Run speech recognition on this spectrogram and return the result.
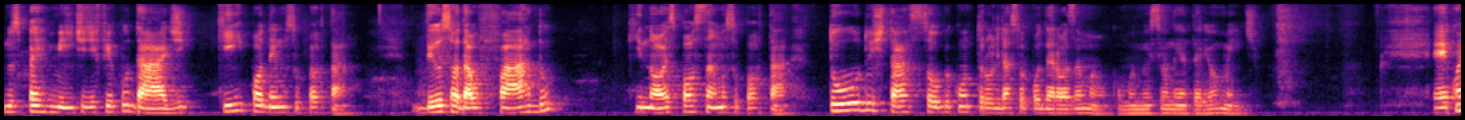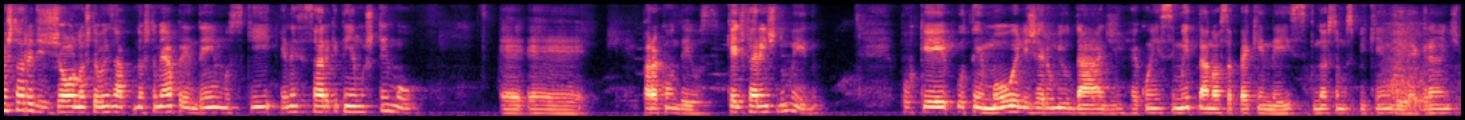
nos permite dificuldade que podemos suportar. Deus só dá o fardo que nós possamos suportar. Tudo está sob o controle da sua poderosa mão, como eu mencionei anteriormente. É, com a história de Jó, nós também, nós também aprendemos que é necessário que tenhamos temor. É, é, para com Deus, que é diferente do medo. Porque o temor ele gera humildade, reconhecimento da nossa pequenez, que nós somos pequenos, ele é grande,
